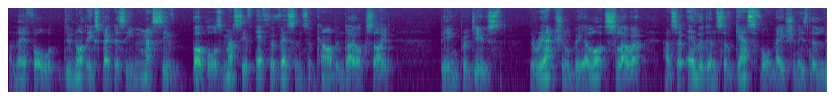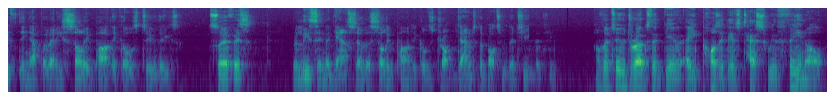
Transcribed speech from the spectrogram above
and therefore do not expect to see massive bubbles, massive effervescence of carbon dioxide being produced. The reaction will be a lot slower and so evidence of gas formation is the lifting up of any solid particles to the surface, releasing the gas so the solid particles drop down to the bottom of the tube. Of the two drugs that give a positive test with phenol,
